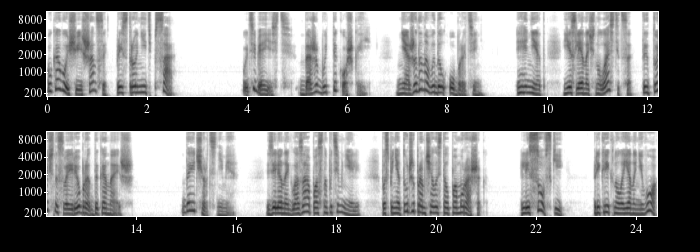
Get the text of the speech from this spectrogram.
у кого еще есть шансы пристроить пса? У тебя есть, даже будь ты кошкой. Неожиданно выдал оборотень. Э, нет, если я начну ластиться, ты точно свои ребра доконаешь. Да и черт с ними. Зеленые глаза опасно потемнели. По спине тут же промчалась толпа мурашек. «Лисовский!» — прикрикнула я на него,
